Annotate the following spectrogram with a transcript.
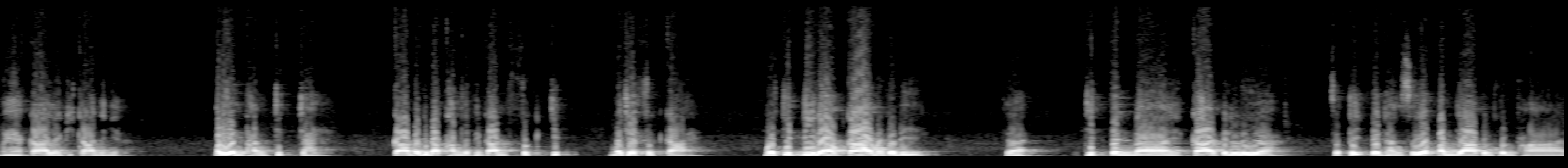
แม้กายอย่างพิการอย่างเนี้ยเปลี่ยนทางจิตใจ การปฏิบัติธรรมเนี่ยเป็นการฝึกจิต ไม่ใช่ฝึกกาย เมื่อจิตดีแล้วกายมันก็ดีใช่ไหมจิตเป็นนายกายเป็นเรือ สติเป็นทั้งเสือปัญญาเป็นคนพาย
